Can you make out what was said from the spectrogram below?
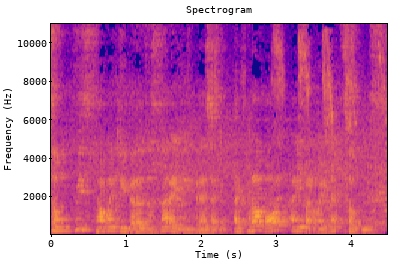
सव्वीस धावांची गरज असणार आहे जिंकण्यासाठी. अठरा बॉल आणि बनवायच्या सव्वीस.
